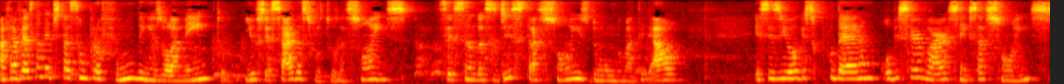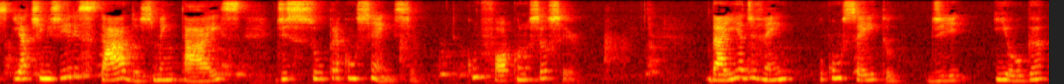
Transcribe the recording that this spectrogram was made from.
Através da meditação profunda em isolamento e o cessar das flutuações, cessando as distrações do mundo material, esses yogis puderam observar sensações e atingir estados mentais de supraconsciência, com foco no seu ser. Daí advém o conceito de yoga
